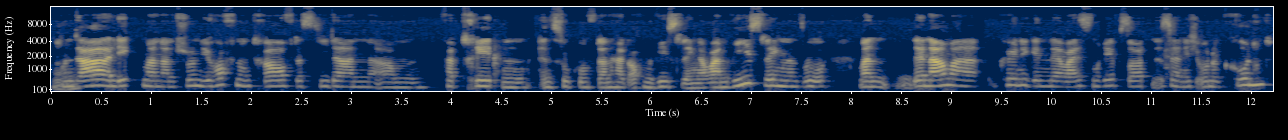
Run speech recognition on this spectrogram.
Und mhm. da legt man dann schon die Hoffnung drauf, dass die dann ähm, vertreten in Zukunft dann halt auch ein Riesling. Aber ein Riesling, so, man, der Name Königin der weißen Rebsorten ist ja nicht ohne Grund.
